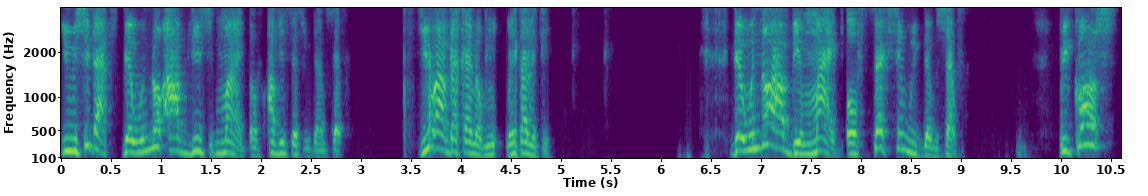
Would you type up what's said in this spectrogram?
You will see that they will not have this mind of having sex with themselves. You have that kind of mentality. They will not have the mind of sexing with themselves because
